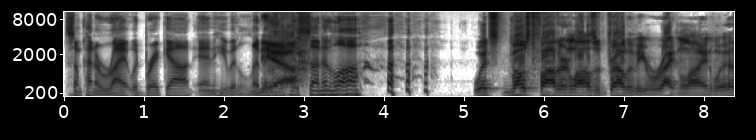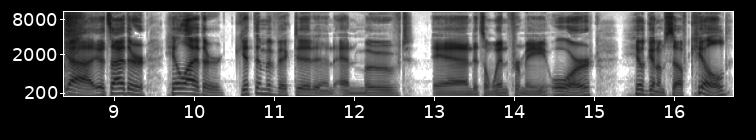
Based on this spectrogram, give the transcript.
some kind of riot would break out and he would eliminate Yeah. his son-in-law. which most father-in-laws would probably be right in line with. yeah, it's either he'll either get them evicted and and moved and it's a win for me or he'll get himself killed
